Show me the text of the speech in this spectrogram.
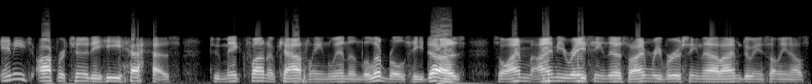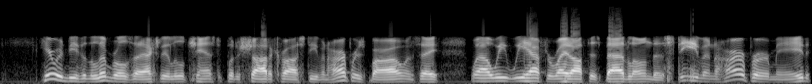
any opportunity he has to make fun of Kathleen Wynne and the liberals, he does. So I'm I'm erasing this, I'm reversing that, I'm doing something else. Here would be for the liberals actually a little chance to put a shot across Stephen Harper's bow and say, well, we we have to write off this bad loan that Stephen Harper made.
